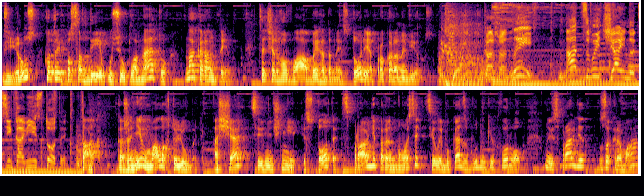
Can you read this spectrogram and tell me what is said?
вірус, котрий посадив усю планету на карантин. Це чергова вигадана історія про коронавірус. Кажани надзвичайно цікаві істоти. Так, кажанів мало хто любить. А ще ці нічні істоти справді переносять цілий букет збудників хвороб. Ну і справді, зокрема,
